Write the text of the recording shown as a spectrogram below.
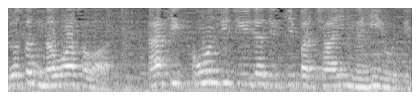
दोस्तों, नवा सवाल। ऐसी कौन सी चीज़ है जिसकी परछाई नहीं होती?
